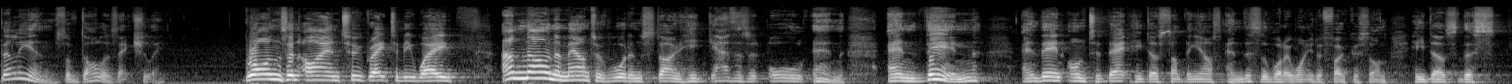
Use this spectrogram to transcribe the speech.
Billions of dollars actually. Bronze and iron, too great to be weighed. Unknown amount of wood and stone. He gathers it all in. And then and then onto that, he does something else, and this is what I want you to focus on. He does this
